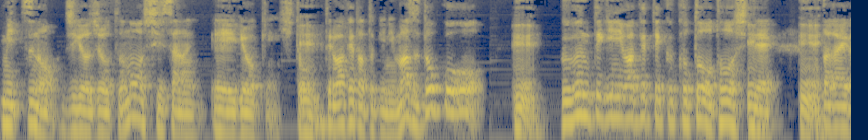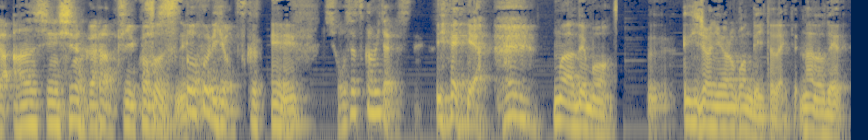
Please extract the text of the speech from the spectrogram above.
三つの事業譲渡の資産、営業権、人って分けたときに、まずどこをええ部分的に分けていくことを通して、ええお互いが安心しながらっていう、このストーリーを作って、え小説家みたいですね。えいやいや、まあでも、う非常に喜んでいただいて。なので、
